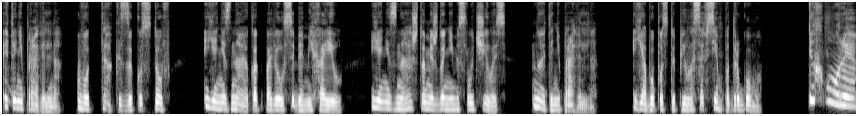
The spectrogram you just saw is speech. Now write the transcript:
Это неправильно. Вот так, из-за кустов. Я не знаю, как повел себя Михаил. Я не знаю, что между ними случилось. Но это неправильно. Я бы поступила совсем по-другому. «Ты хмурая.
